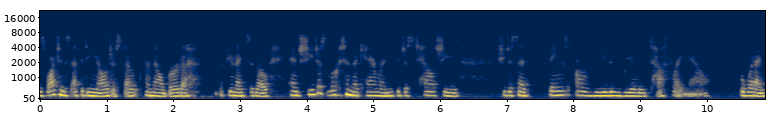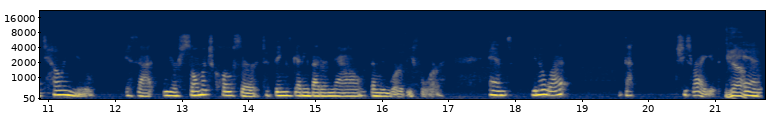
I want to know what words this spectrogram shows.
was watching this epidemiologist out from Alberta a few nights ago, and she just looked in the camera, and you could just tell she, she just said things are really, really tough right now. But what I'm telling you is that we are so much closer to things getting better now than we were before. And you know what? That she's right. Yeah. And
